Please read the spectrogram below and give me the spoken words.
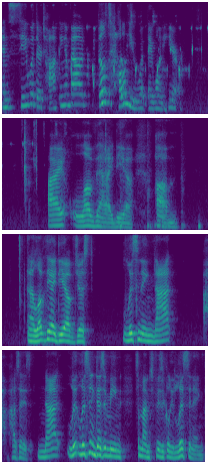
and see what they're talking about, they'll tell you what they want to hear. I love that idea. Um, and I love the idea of just listening, not how to say this, not li listening doesn't mean sometimes physically listening,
